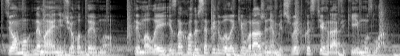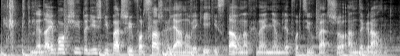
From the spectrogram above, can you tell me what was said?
В цьому немає нічого дивного. Ти малий і знаходишся під великим враженням від швидкості, графіки і музла. Не дай Бог, ще й тодішній перший форсаж глянув, який і став натхненням для творців першого Underground.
